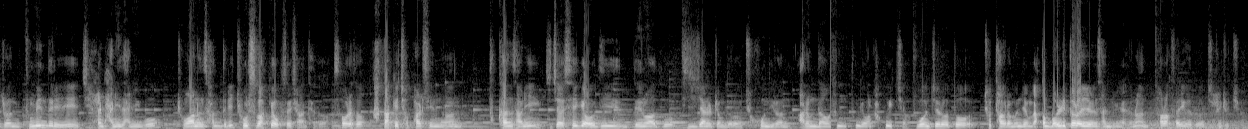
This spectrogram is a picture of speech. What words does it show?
이런 국민들이 제일 많이 다니고 좋아하는 산들이 좋을 수밖에 없어요 저한테도. 서울에서 가깝게 접할 수 있는 북한산이 진짜 세계 어디 내놔도 뒤지지 않을 정도로 좋은 이런 아름다운 산 풍경을 갖고 있죠. 두 번째로 또 좋다 그러면 좀 약간 멀리 떨어지는 산 중에서는 설악산이 그래도 제일 좋죠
